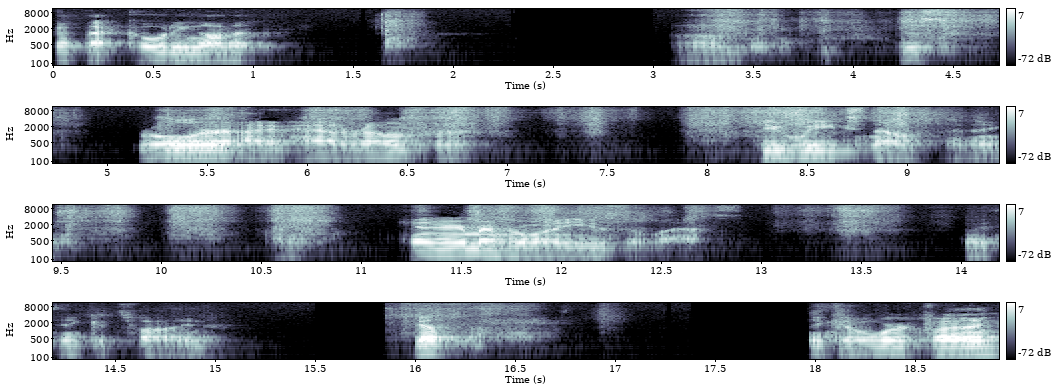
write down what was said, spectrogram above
Got that coating on it. Um, this roller I've had around for a few weeks now, I think. I can't remember when I used it last. I think it's fine. Yep. Think it'll work fine.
